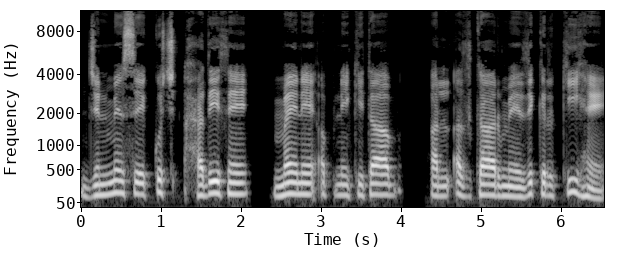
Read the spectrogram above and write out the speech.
جن میں سے کچھ حدیثیں میں نے اپنی کتاب الاذکار میں ذکر کی ہیں۔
